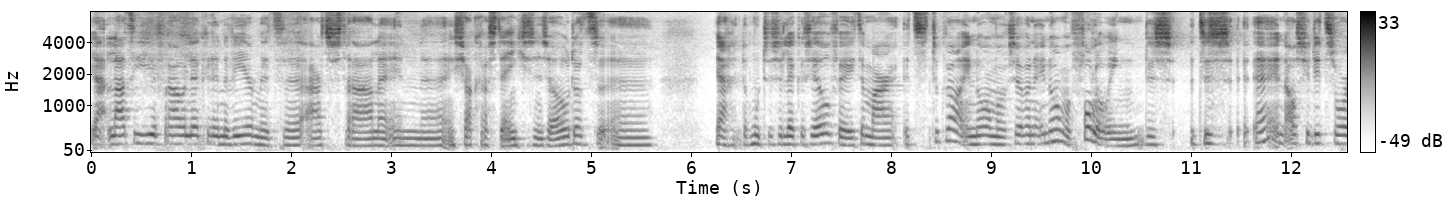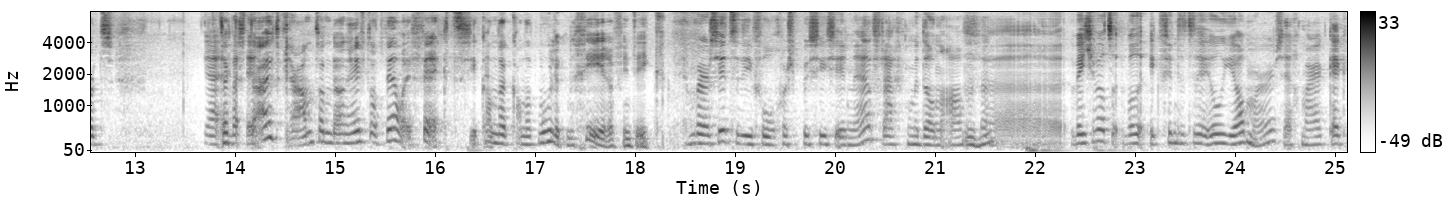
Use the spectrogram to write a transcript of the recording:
ja, laat die vrouwen lekker in de weer met uh, aardse stralen en, uh, en chakra-steentjes en zo. Dat, uh, ja, dat moeten ze lekker zelf weten. Maar het is natuurlijk wel een enorme, ze hebben een enorme following. Dus het is, hè, en als je dit soort ja, teksten uitkraamt, dan, dan heeft dat wel effect. Je kan, dat, kan dat moeilijk negeren, vind ik. En waar zitten die volgers precies in, hè? vraag ik me dan af. Mm-hmm. weet je wat, wat, ik vind het heel jammer, zeg maar. Kijk,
